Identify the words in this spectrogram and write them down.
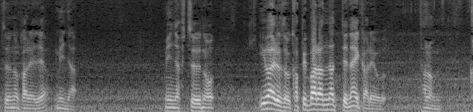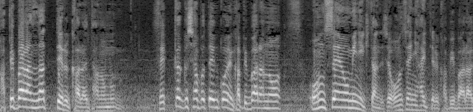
普通のカレーだよみんな。みんな普通のいわゆるそのカピバラになってないカレーを頼む。カピバラになってるカレー頼む。せっかくシャボテン公園カピバラの温泉を見に来たんですよ温泉に入ってるカピバラ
